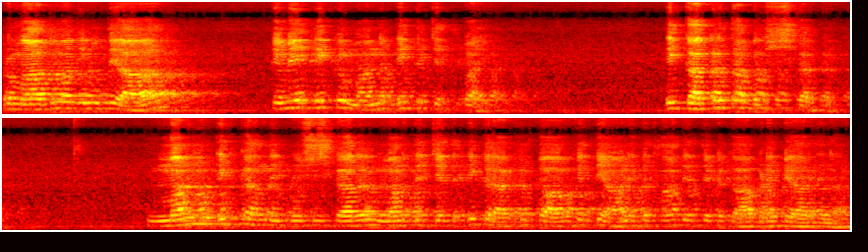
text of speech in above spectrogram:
ਪ੍ਰਮਾਤਮਾ ਜੀ ਨੂੰ ਧਿਆ, ਕਿਵੇਂ ਇੱਕ ਮਨ, ਇੱਕ ਚਿੱਤ ਪਾਏ। ਇਕਾਗਰਤਾ ਬਖਸ਼ਿਸ਼ ਕਰਕੇ ਮਨ ਨੂੰ ਇੱਕ ਕਰਨ ਦੀ ਕੋਸ਼ਿਸ਼ ਕਰ, ਮਨ ਤੇ ਚਿੱਤ ਇੱਕ ਰੱਖ, ਭਾਵ ਕਿ ਧਿਆਨ ਇੱਕ ਥਾਂ ਦੇ ਉੱਤੇ ਟਿਕਾ ਬੜੇ ਪਿਆਰ ਦੇ ਨਾਲ।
